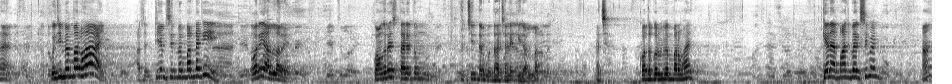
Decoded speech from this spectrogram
হ্যাঁ। কোজি মেম্বার ভাই? আচ্ছা টিএমসির মেম্বার নাকি? ওরে আল্লাহ রে। কংগ্রেস? তাহলে তো একটু চিন্তার মধ্যে আছে নাকি আল্লাহ? আচ্ছা কত করবে মেম্বার ভাই? কেন, পাঁচ ব্যাগ সিমেন্ট? হ্যাঁ?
